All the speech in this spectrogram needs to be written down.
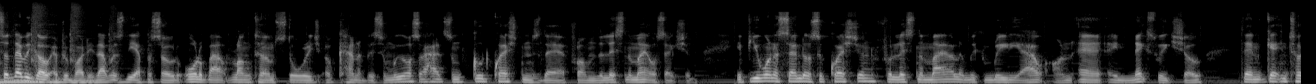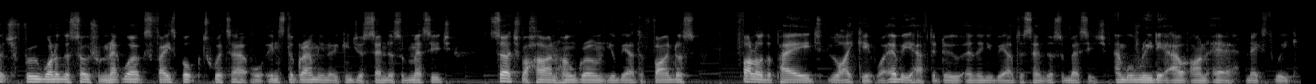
So there we go, everybody. That was the episode all about long-term storage of cannabis, and we also had some good questions there from the listener mail section. If you want to send us a question for listener mail and we can read it out on air in next week's show, then get in touch through one of the social networks, Facebook, Twitter, or Instagram. You know, you can just send us a message, search for High on Homegrown, you'll be able to find us follow the page, like it, whatever you have to do, and then you'll be able to send us a message and we'll read it out on air next week.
